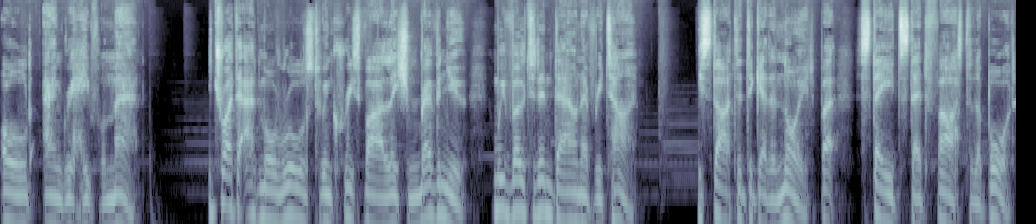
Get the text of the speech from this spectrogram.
old, angry, hateful man. He tried to add more rules to increase violation revenue, and we voted him down every time. He started to get annoyed, but stayed steadfast to the board.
